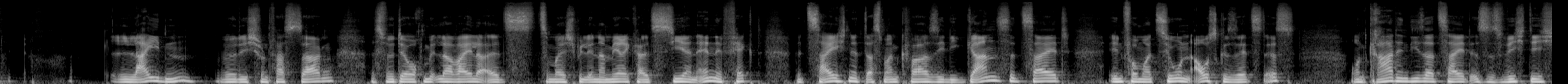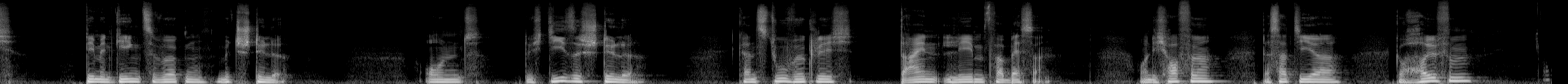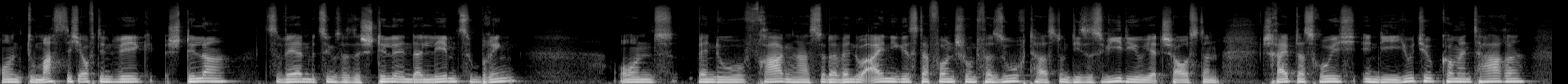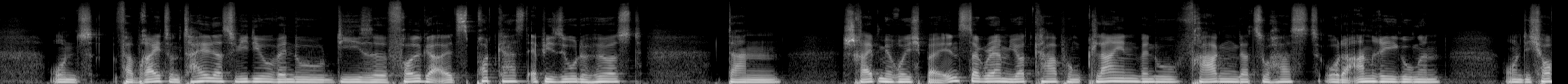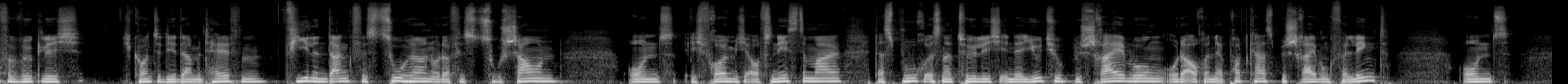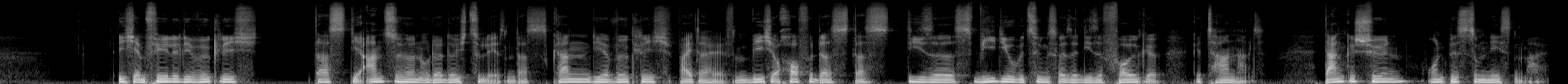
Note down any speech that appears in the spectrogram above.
leiden, würde ich schon fast sagen. Es wird ja auch mittlerweile als zum Beispiel in Amerika als CNN-Effekt bezeichnet, dass man quasi die ganze Zeit Informationen ausgesetzt ist. Und gerade in dieser Zeit ist es wichtig, dem entgegenzuwirken mit Stille. Und durch diese Stille kannst du wirklich dein Leben verbessern. Und ich hoffe, das hat dir geholfen und du machst dich auf den Weg, stiller zu werden, beziehungsweise Stille in dein Leben zu bringen. Und wenn du Fragen hast oder wenn du einiges davon schon versucht hast und dieses Video jetzt schaust, dann schreib das ruhig in die YouTube-Kommentare und verbreite und teile das Video. Wenn du diese Folge als Podcast-Episode hörst, dann Schreib mir ruhig bei Instagram jk.klein, wenn du Fragen dazu hast oder Anregungen. Und ich hoffe wirklich, ich konnte dir damit helfen. Vielen Dank fürs Zuhören oder fürs Zuschauen. Und ich freue mich aufs nächste Mal. Das Buch ist natürlich in der YouTube-Beschreibung oder auch in der Podcast-Beschreibung verlinkt. Und ich empfehle dir wirklich, das dir anzuhören oder durchzulesen. Das kann dir wirklich weiterhelfen, wie ich auch hoffe, dass das dieses Video bzw. diese Folge getan hat. Dankeschön und bis zum nächsten Mal.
